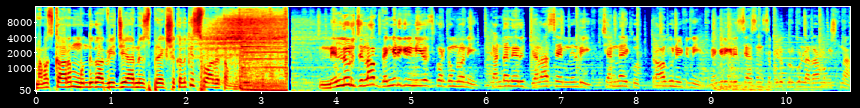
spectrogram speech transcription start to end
నమస్కారం. ముందుగా విజిఆర్ న్యూస్ ప్రేక్షకులకి స్వాగతం. నెల్లూరు జిల్లా వెంకటగిరి నియోజకవర్గంలోని కండలేరు జలాశయం నుండి చెన్నైకు త్రాగునీటిని వెంకటగిరి శాసనసభ్యులు కురుకుండ్ల రామకృష్ణ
